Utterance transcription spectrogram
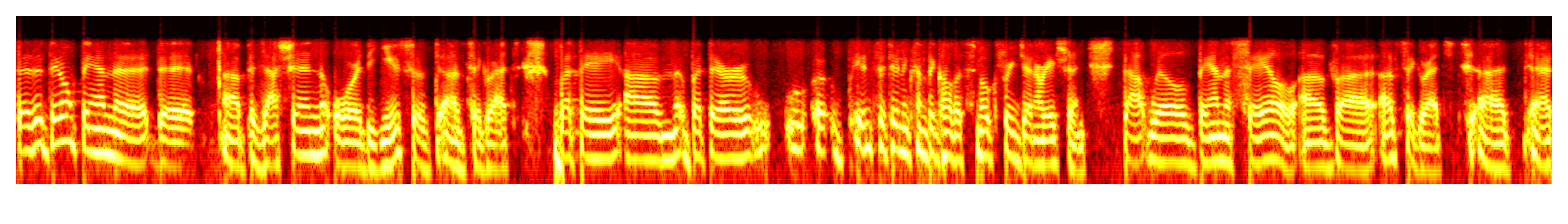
they don't ban the, the uh, possession or the use of cigarettes, but they um, but they're instituting something called a smoke-free generation that will ban the sale of, uh, of cigarettes uh, uh,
